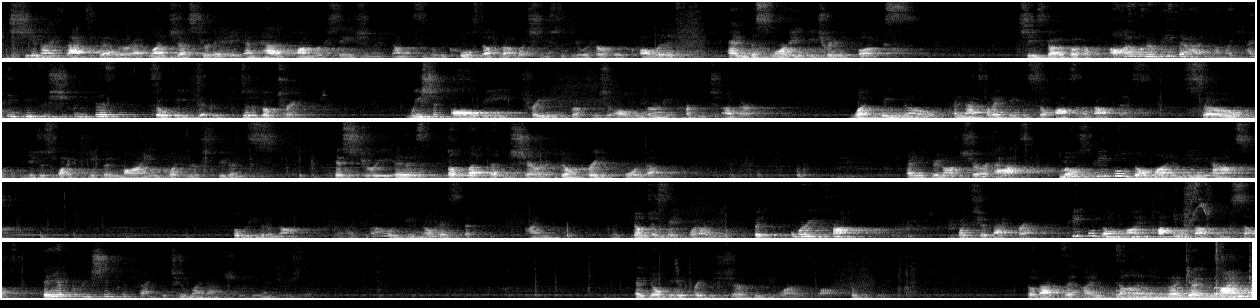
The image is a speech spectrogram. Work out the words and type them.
she and I sat together at lunch yesterday and had a conversation. I found out some really cool stuff about what she used to do at her old college. And this morning we traded books. She's got a book. I'm like, oh, I want to read that. And I'm like, think you should read this. So we did a book trade. We should all be trading books. We should all be learning from each other what we know. And that's what I think is so awesome about this. So you just want to keep in mind what your students' history is, but let them share it. Don't create it for them. And if you're not sure, ask. Most people don't mind being asked. Believe it or not. They're like, oh, you notice that I'm, like, don't just say, what are you? But where are you from? What's your background? People don't mind talking about themselves. They appreciate the fact that you might actually be interested. And don't be afraid to share who you are as well. So that's it. I'm done. Did I get time?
